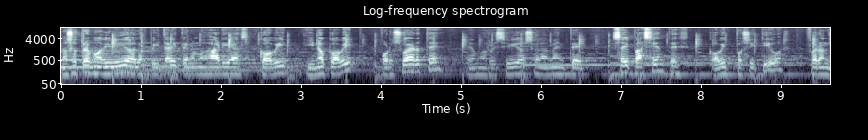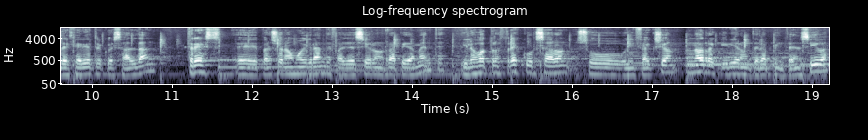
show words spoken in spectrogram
Nosotros hemos dividido el hospital y tenemos áreas COVID y no COVID. Por suerte, hemos recibido solamente seis pacientes COVID positivos. Fueron del geriátrico de Saldán. Tres eh, personas muy grandes fallecieron rápidamente y los otros tres cursaron su infección. No requirieron terapia intensiva.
